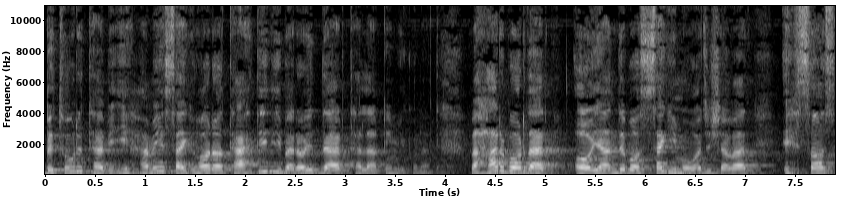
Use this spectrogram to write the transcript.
به طور طبیعی همه سگها را تهدیدی برای درد تلقی می کند و هر بار در آینده با سگی مواجه شود احساس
